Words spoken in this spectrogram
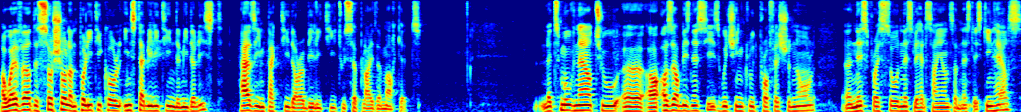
However, the social and political instability in the Middle East has impacted our ability to supply the market. Let's move now to uh, our other businesses, which include Professional, uh, Nespresso, Nestlé Health Science, and Nestlé Skin Health.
